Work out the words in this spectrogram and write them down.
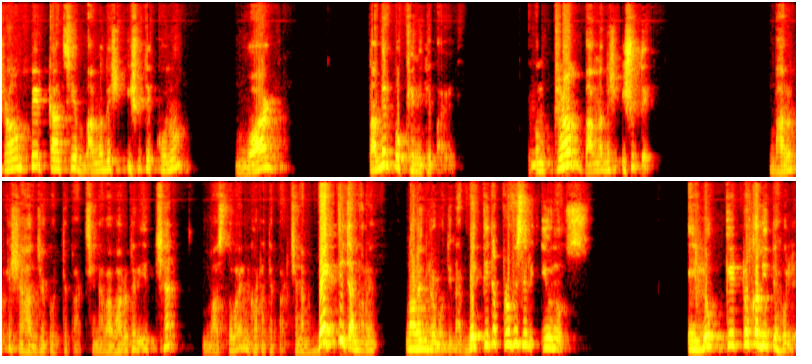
ট্রাম্পের কাছে বাংলাদেশ ইস্যুতে কোনো ওয়ার্ড তাদের পক্ষে নিতে পারেনি। এবং ট্রাম্প বাংলাদেশ ইস্যুতে ভারতকে সাহায্য করতে পারছে না বা ভারতের ইচ্ছা বাস্তবায়ন ঘটাতে পারছে না। ব্যক্তিটা নরেন্দ্র মোদী না, ব্যক্তিটা প্রফেসর ইউনুস। এই লোককে টোকা দিতে হলে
